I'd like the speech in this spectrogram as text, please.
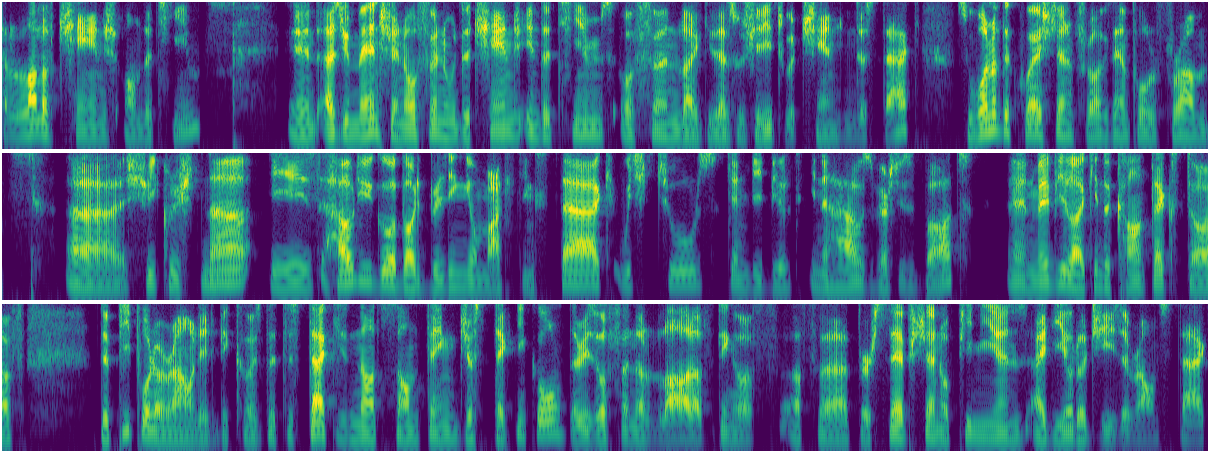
a lot of change on the team and as you mentioned, often with the change in the teams, often like is associated to a change in the stack. So one of the questions, for example, from uh, Sri Krishna is how do you go about building your marketing stack? Which tools can be built in-house versus bought? And maybe like in the context of the people around it, because the, the stack is not something just technical. There is often a lot of thing of, of uh, perception, opinions, ideologies around stack.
